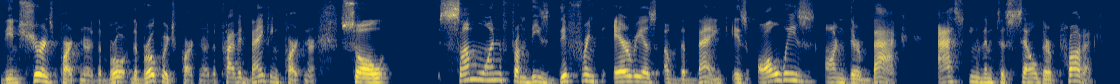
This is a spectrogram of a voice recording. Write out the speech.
the insurance partner, the bro- the brokerage partner, the private banking partner. So someone from these different areas of the bank is always on their back asking them to sell their product.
